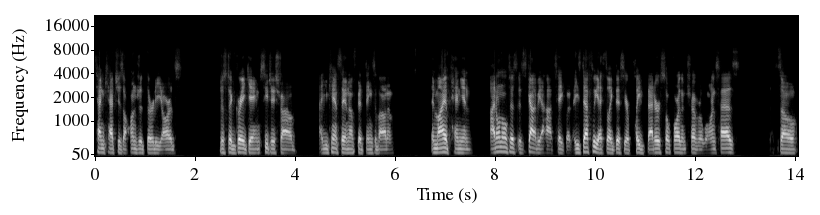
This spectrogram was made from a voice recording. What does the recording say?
10 catches, 130 yards. Just a great game. CJ Stroud, uh, you can't say enough good things about him. In my opinion, I don't know if this it's got to be a hot take, but he's definitely I feel like this year played better so far than Trevor Lawrence has. So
